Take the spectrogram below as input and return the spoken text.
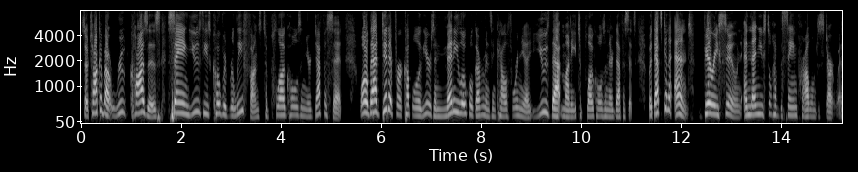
So talk about root causes. Saying use these COVID relief funds to plug holes in your deficit. Well, that did it for a couple of years, and many local governments in California use that money to plug holes in their deficits. But that's going to end very soon, and then you still have the same problem to start with.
